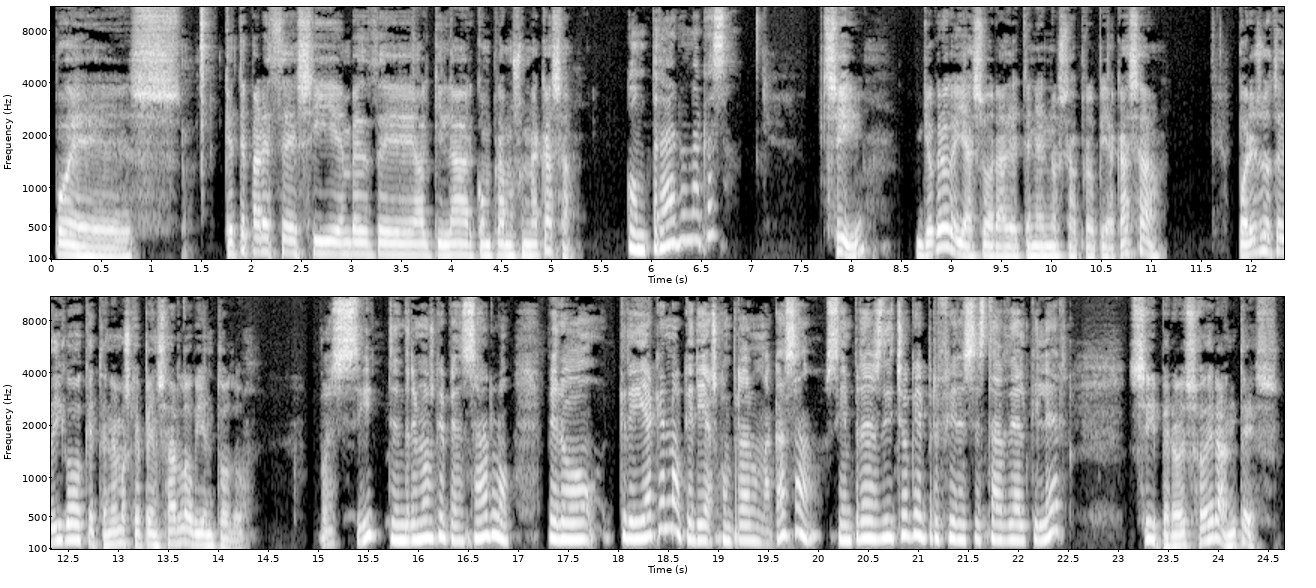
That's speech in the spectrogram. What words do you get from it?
Pues... ¿Qué te parece si en vez de alquilar compramos una casa? ¿Comprar una casa? Sí. Yo creo que ya es hora de tener nuestra propia casa. Por eso te digo que tenemos que pensarlo bien todo. Pues sí, tendremos que pensarlo. Pero creía que no querías comprar una casa. Siempre has dicho que prefieres estar de alquiler. Sí, pero eso era antes.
